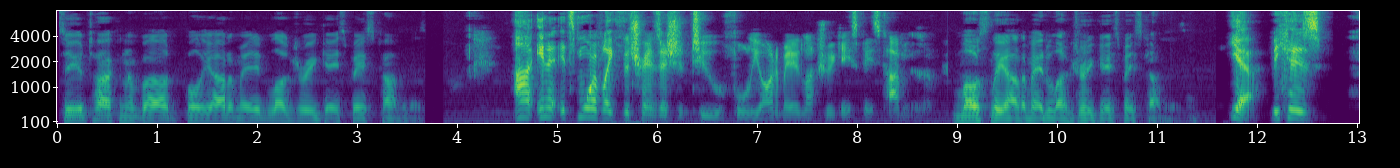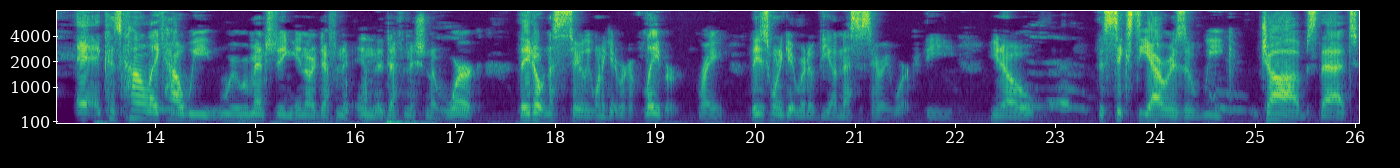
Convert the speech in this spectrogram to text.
So you're talking about fully automated luxury gay space communism. Uh, it's more of like the transition to fully automated luxury gay space communism. Mostly automated luxury gay space communism. Yeah, because because eh, kind of like how we we were mentioning in our defini- in the definition of work, they don't necessarily want to get rid of labor, right? They just want to get rid of the unnecessary work, the you know, the sixty hours a week jobs that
